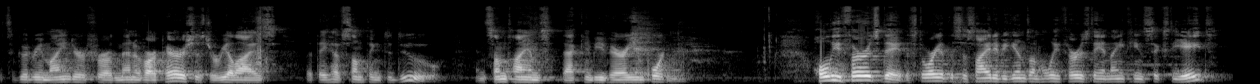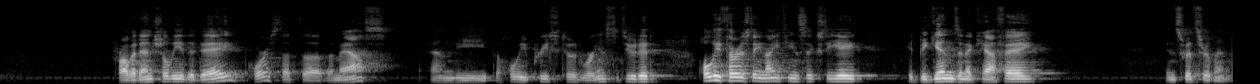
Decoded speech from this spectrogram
It's a good reminder for the men of our parishes to realize that they have something to do, and sometimes that can be very important. Holy Thursday, the story of the society begins on Holy Thursday in 1968 providentially the day, of course, that the, the Mass and the, the Holy Priesthood were instituted. Holy Thursday, 1968, it begins in a cafe in Switzerland,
